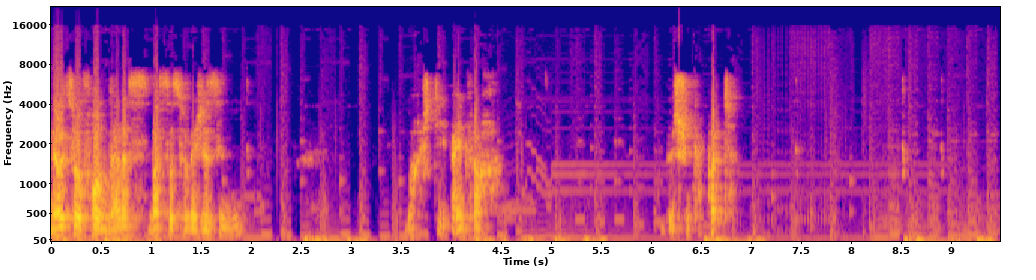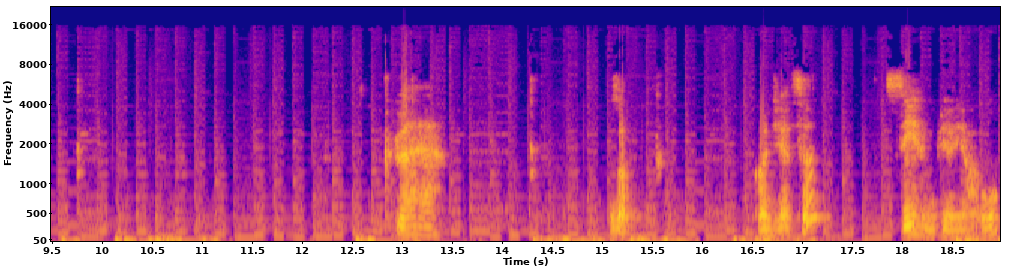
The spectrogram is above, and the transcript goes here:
Genau zu erfahren, wer das, was das für welche sind, mache ich die einfach ein bisschen kaputt. So. Und jetzt sehen wir ja auch,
